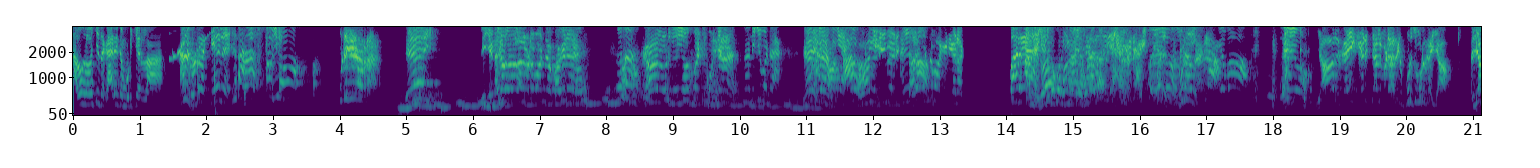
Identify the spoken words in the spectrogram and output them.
அவங்கள வச்சு இந்த காரியத்தை முடிச்சிடலாம் நான் சொல்ற கேளு ஐயோ புடிங்க அவனை ஏய் நீ எங்க கால விட மாட்டே மகனே கால் ஒடிச்சு சூப் வச்சு குடிச்சிடுறேன் நான் நிக்க மாட்டேன் ஏய் ஏய், ஆ, உனக்கு நீ வேடி சத்தமாக்கிறியாடா பாருங்க அந்த ஐயோ, யோசனை பண்ணி நான் விடாத. விடாத. ஐயோ, ஐயோ. யாரு கை கிடைச்சாலும் கொடுங்க ஐயா. ஐயா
